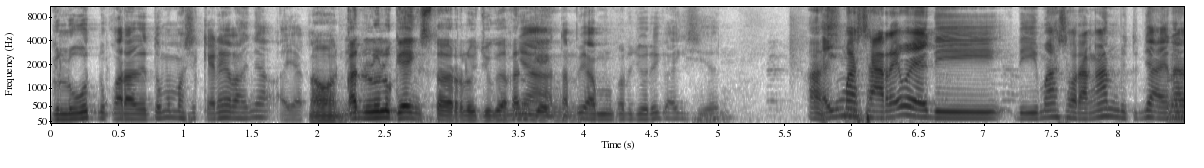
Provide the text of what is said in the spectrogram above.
gelut nu karena itu mah masih kene lah nya aya Naon? kan dulu lu gangster, lu juga kan Nya, geng. tapi amun ka juri aing sieun. Asli. Aing mah sare we di di imah sorangan gitu nya ayeuna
